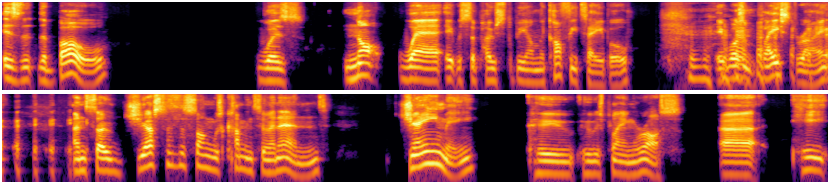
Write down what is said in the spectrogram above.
is that the bowl was not where it was supposed to be on the coffee table. It wasn't placed right. And so just as the song was coming to an end, Jamie, who who was playing Ross, uh he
